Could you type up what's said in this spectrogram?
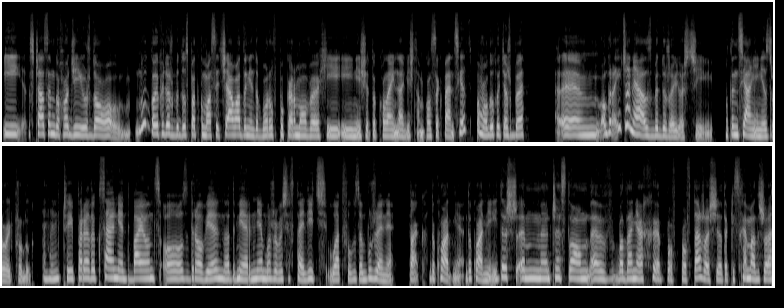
I z czasem dochodzi już do, no, do chociażby do spadku masy ciała, do niedoborów pokarmowych i, i niesie to kolejne jakieś tam konsekwencje z powodu chociażby um, ograniczenia zbyt dużej ilości potencjalnie niezdrowych produktów. Mhm, czyli paradoksalnie dbając o zdrowie nadmiernie możemy się wpędzić łatwo w zaburzenie. Tak, dokładnie, dokładnie. I też um, często e, w badaniach powtarza się taki schemat, że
